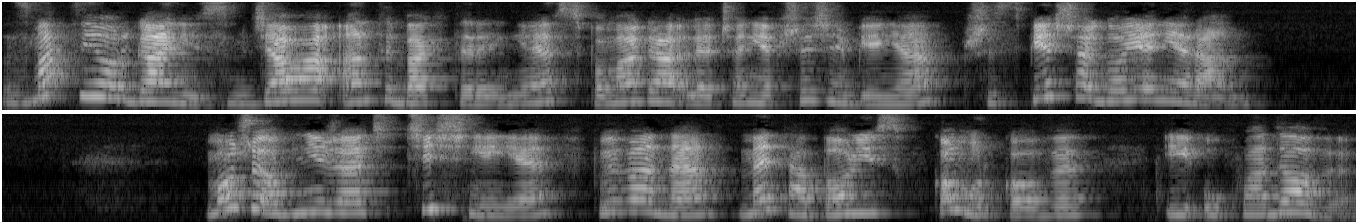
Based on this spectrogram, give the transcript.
Wzmacnia organizm, działa antybakteryjnie, wspomaga leczenie przeziębienia, przyspiesza gojenie ran. Może obniżać ciśnienie, wpływa na metabolizm komórkowy i układowy.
